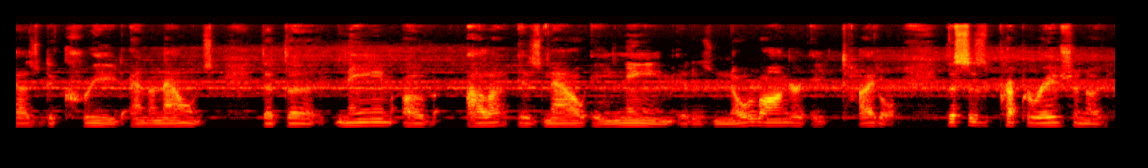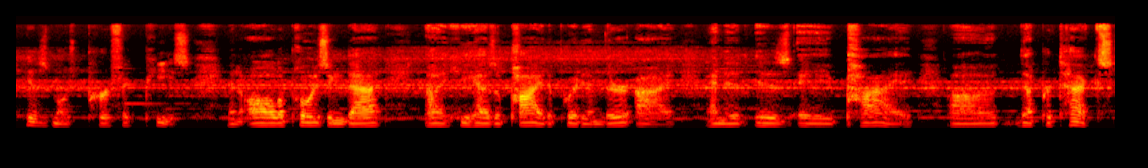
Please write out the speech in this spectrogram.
has decreed and announced that the name of Allah is now a name. It is no longer a title. This is preparation of His most perfect peace. And all opposing that, uh, He has a pie to put in their eye. And it is a pie uh, that protects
